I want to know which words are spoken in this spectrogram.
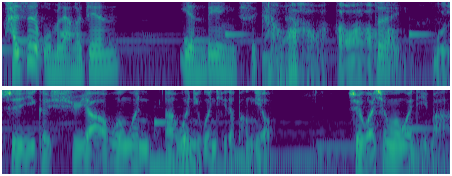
还是我们两个今天演练一次看看？好啊，好啊，好啊，好啊。对，我是一个需要问问呃问你问题的朋友，所以我要先问问题吗？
